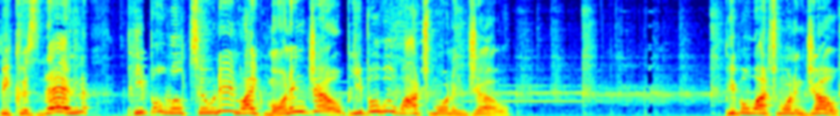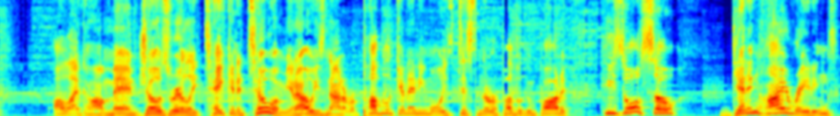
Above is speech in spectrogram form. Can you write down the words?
because then people will tune in like Morning Joe. People will watch Morning Joe. People watch Morning Joe are like, oh man, Joe's really taking it to him, you know? He's not a Republican anymore. He's dissing the Republican Party. He's also getting high ratings,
